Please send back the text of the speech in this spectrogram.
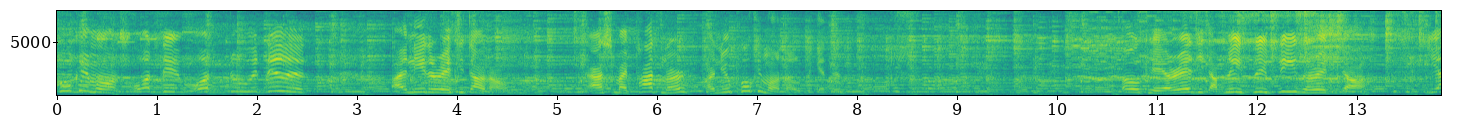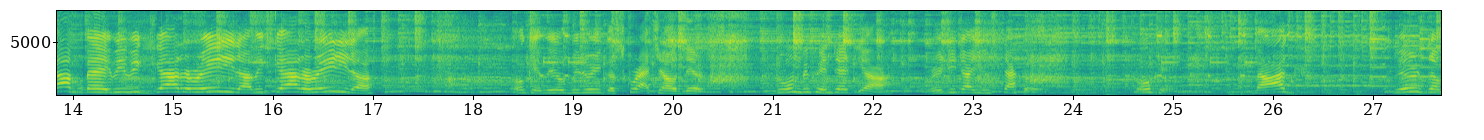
Pokemon. What did what do we do it? I need a Rattata now. As my partner, a new Pokemon I'll be getting. Okay, a Rattata. Please, please, please, a Yeah, baby, we got a Rattata. We got a Rattata. Okay, we will be doing a scratch out there. Don't be fainted. Yeah, Rattata use tackle. Okay, bag. Where's the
